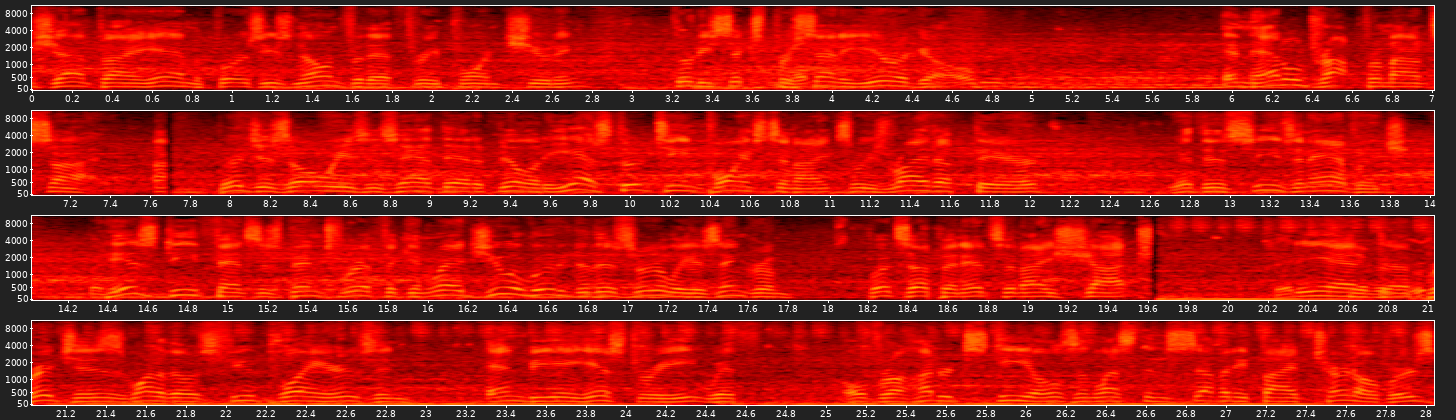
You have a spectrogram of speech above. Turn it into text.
Shot by him. Of course, he's known for that three-point shooting, 36% a year ago. And that'll drop from outside. Bridges always has had that ability. He has 13 points tonight, so he's right up there with his season average. But his defense has been terrific. And Reg, you alluded to this early as Ingram puts up and hits a nice shot. But he had uh, Bridges one of those few players in NBA history with over 100 steals and less than 75 turnovers.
